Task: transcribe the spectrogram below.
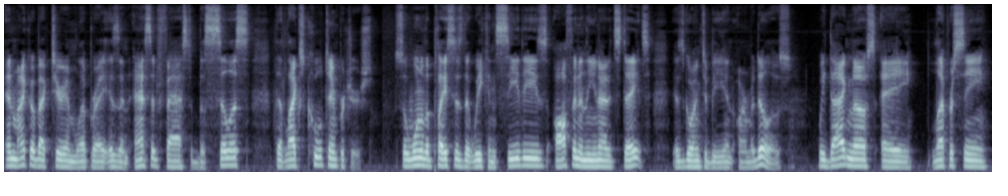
and Mycobacterium leprae is an acid fast bacillus that likes cool temperatures. So, one of the places that we can see these often in the United States is going to be in armadillos. We diagnose a leprosy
